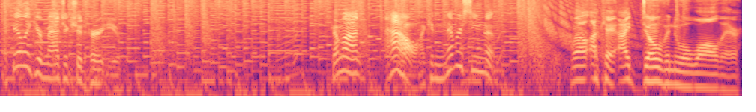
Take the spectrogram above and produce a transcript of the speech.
I feel like your magic should hurt you. Come on. Ow! I can never seem to. Well, okay, I dove into a wall there.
